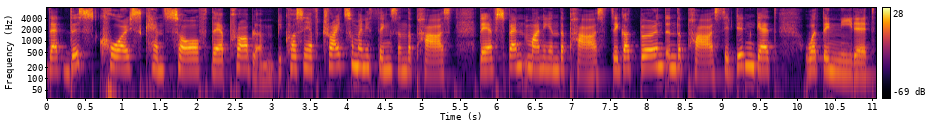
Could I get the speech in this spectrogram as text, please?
that this course can solve their problem because they have tried so many things in the past. They have spent money in the past. They got burned in the past. They didn't get what they needed.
